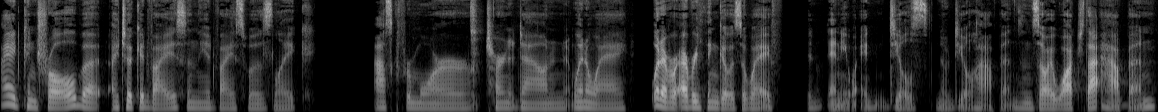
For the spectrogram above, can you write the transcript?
I had control, but I took advice, and the advice was like, ask for more, turn it down, and it went away. Whatever, everything goes away anyway. Deals, no deal happens. And so I watched that happen.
